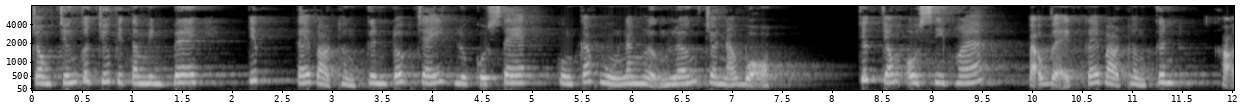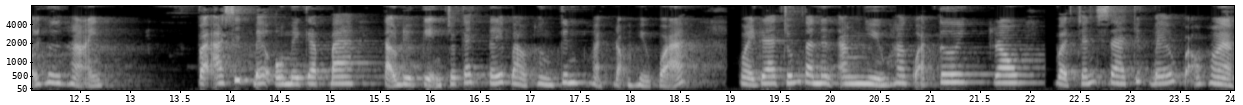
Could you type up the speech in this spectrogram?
Trong trứng có chứa vitamin B giúp tế bào thần kinh đốt cháy glucose cung cấp nguồn năng lượng lớn cho não bộ chất chống oxy hóa, bảo vệ tế bào thần kinh khỏi hư hại và axit béo omega 3 tạo điều kiện cho các tế bào thần kinh hoạt động hiệu quả. Ngoài ra chúng ta nên ăn nhiều hoa quả tươi, rau và tránh xa chất béo bão hòa,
